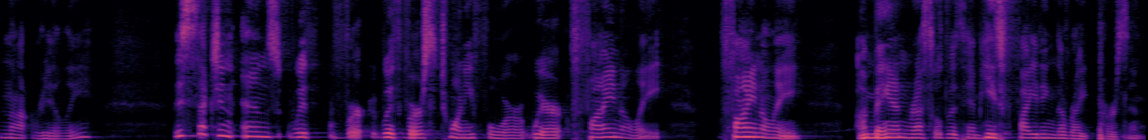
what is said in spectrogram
Not really. This section ends with, ver- with verse 24, where finally, Finally, a man wrestled with him. He's fighting the right person.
